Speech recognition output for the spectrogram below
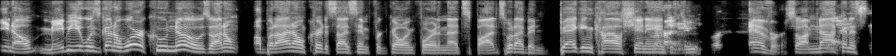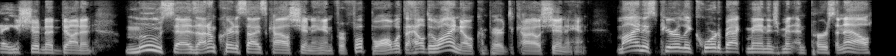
you know, maybe it was going to work. Who knows? I don't, uh, but I don't criticize him for going for it in that spot. It's what I've been begging Kyle Shanahan right. to do forever. So I'm not right. going to say he shouldn't have done it. Moo says, I don't criticize Kyle Shanahan for football. What the hell do I know compared to Kyle Shanahan? Mine is purely quarterback management and personnel.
